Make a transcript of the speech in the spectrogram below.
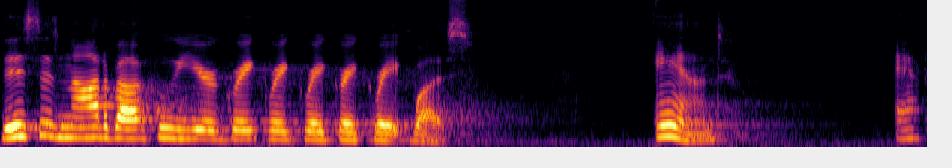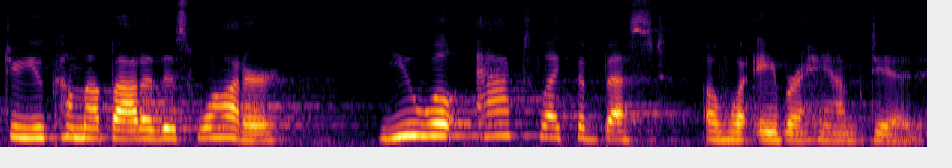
This is not about who your great, great, great, great, great was. And after you come up out of this water, you will act like the best of what Abraham did.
